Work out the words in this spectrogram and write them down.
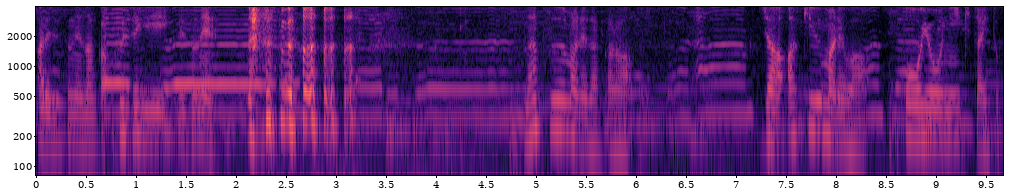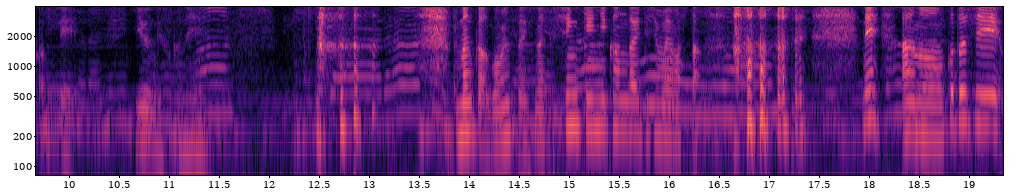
あれですね。なんか不思議ですね。夏生まれだからじゃあ秋生まれは紅葉に行きたいとかって言うんですかね。なんかごめんなさい。なんか真剣に考えてしまいました。ねあの今年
